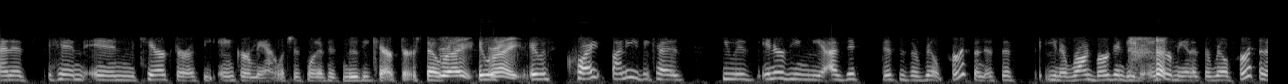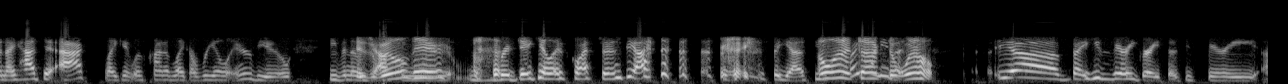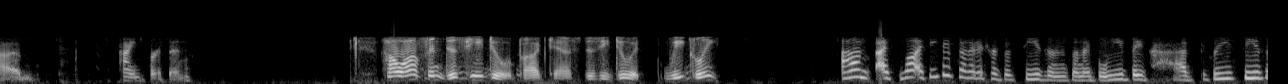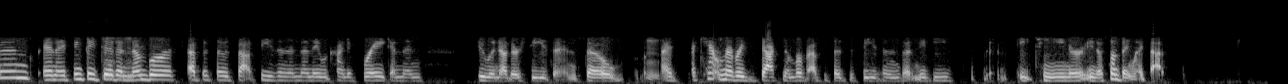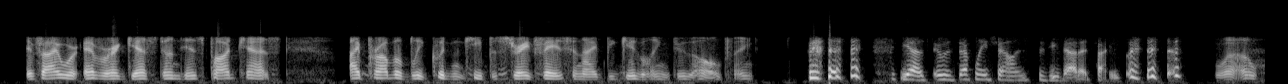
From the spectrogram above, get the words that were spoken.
and it's him in character as the Anchorman, which is one of his movie characters. So Right, it was right. it was quite funny because he was interviewing me as if this is a real person, as if you know Ron Burgundy, the Anchorman, is a real person, and I had to act like it was kind of like a real interview, even though Is Will there? ridiculous questions. Yeah, Right. but yes, I want to talk funny, to but- Will. Yeah, but he's very gracious. He's very um, kind person. How often does he do a podcast? Does he do it weekly? Um, I, well, I think they've done it in terms of seasons, and I believe they've had three seasons, and I think they did a Mhm. number of episodes that season, and then they would kind of break and then do another season. So Hmm. I, I can't remember the exact number of episodes a season, but maybe 18 or, you know, something like that. If I were ever a guest on his podcast, I probably couldn't keep a straight face and I'd be giggling through the whole thing. yes, it was definitely a challenge to do that at times. Wow.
